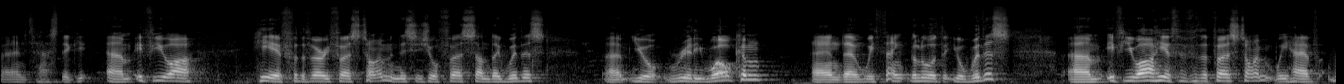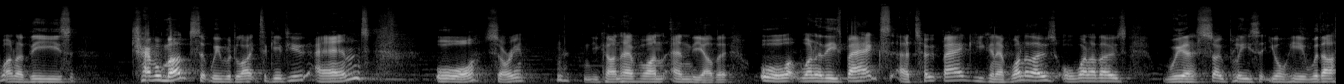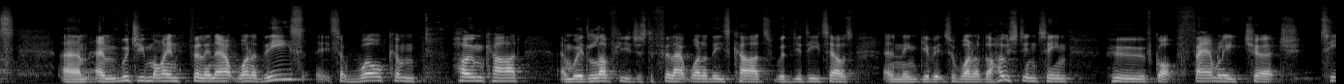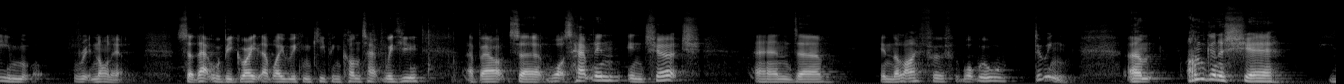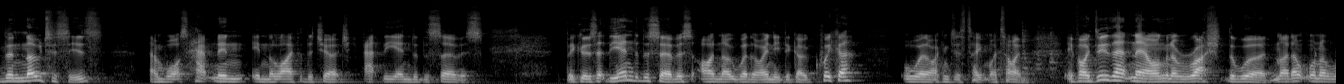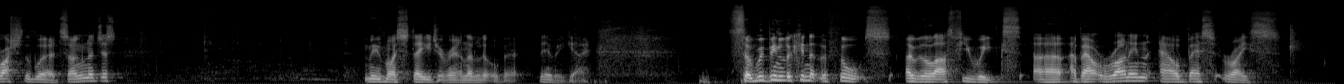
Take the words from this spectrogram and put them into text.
Fantastic. Um, if you are here for the very first time and this is your first Sunday with us, um, you're really welcome, and uh, we thank the Lord that you're with us. Um, if you are here for the first time, we have one of these travel mugs that we would like to give you, and, or, sorry, you can't have one and the other, or one of these bags, a tote bag. You can have one of those or one of those. We're so pleased that you're here with us. Um, and would you mind filling out one of these? It's a welcome home card, and we'd love for you just to fill out one of these cards with your details and then give it to one of the hosting team who've got family church team written on it. So that would be great. That way we can keep in contact with you about uh, what's happening in church and uh, in the life of what we're all doing. Um, I'm going to share the notices and what's happening in the life of the church at the end of the service. Because at the end of the service, I know whether I need to go quicker or whether I can just take my time. If I do that now, I'm going to rush the word, and I don't want to rush the word. So I'm going to just move my stage around a little bit. There we go. So, we've been looking at the thoughts over the last few weeks uh, about running our best race,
